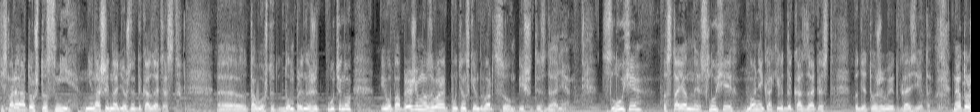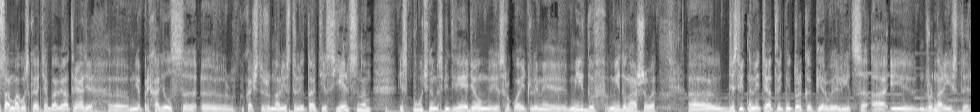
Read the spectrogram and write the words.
Несмотря на то, что СМИ не нашли надежных доказательств э, того, что этот дом принадлежит Путину, его по-прежнему называют Путинским дворцом, пишет издание. Слухи Постоянные слухи, но никаких доказательств, подытоживает газета. Ну, я тоже сам могу сказать об авиаотряде. Э, мне приходилось э, в качестве журналиста летать и с Ельциным, и с Путиным, и с Медведевым, и с руководителями МИДов, МИДа нашего. Э, действительно летят ведь не только первые лица, а и журналисты,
